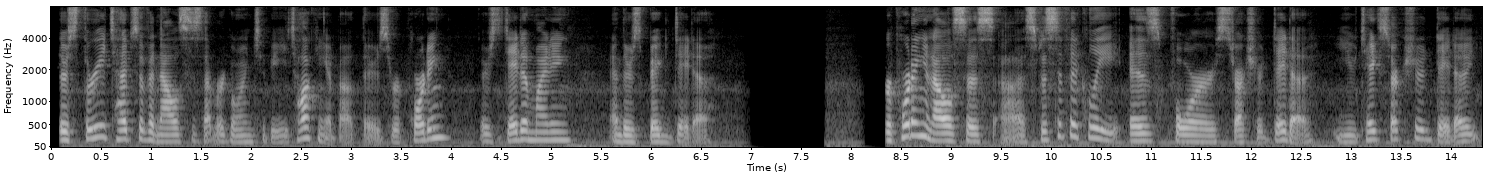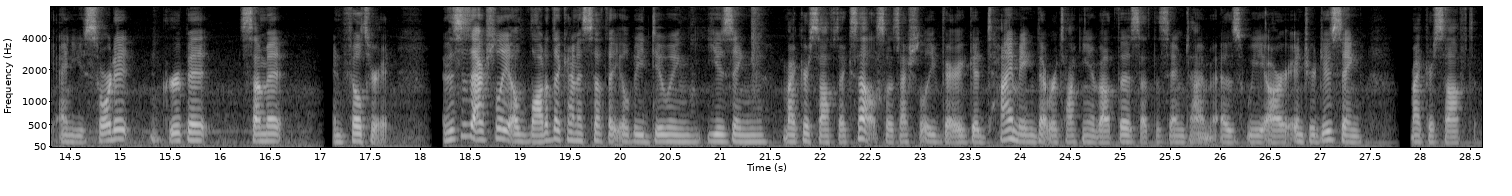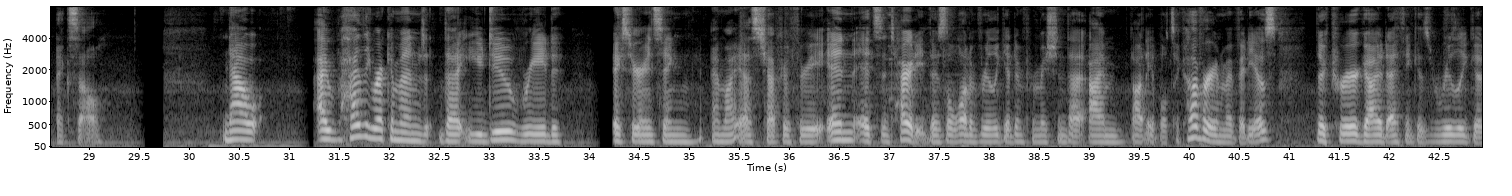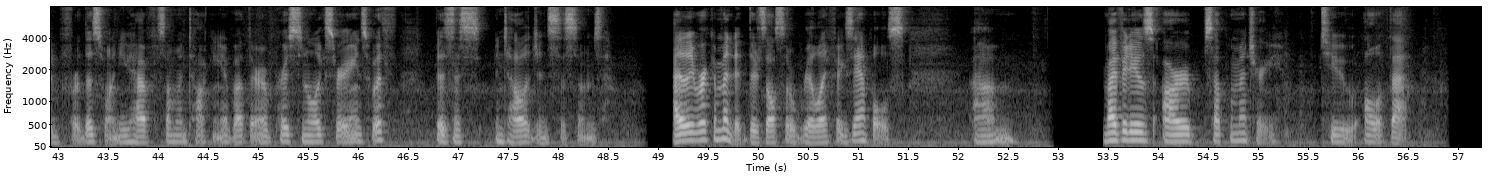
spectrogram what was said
There's three types of analysis that we're going to be talking about. There's reporting, there's data mining, and there's big data. Reporting analysis uh, specifically is for structured data. You take structured data and you sort it, group it, sum it, and filter it. And this is actually a lot of the kind of stuff that you'll be doing using Microsoft Excel. So it's actually very good timing that we're talking about this at the same time as we are introducing Microsoft Excel. Now, I highly recommend that you do read Experiencing MIS Chapter 3 in its entirety. There's a lot of really good information that I'm not able to cover in my videos. The career guide, I think, is really good for this one. You have someone talking about their own personal experience with business intelligence systems. Highly recommended. There's also real life examples. Um, my videos are supplementary to all of that.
